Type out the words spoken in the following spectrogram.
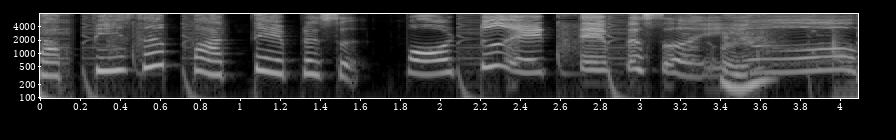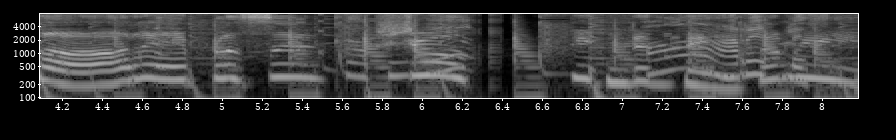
പപ്പീസ് പത്ത് എ പ്ലസ് മോട്ടു എട്ട് എ പ്ലസ് അയ്യോ. ആറ് എ പ്ലസ് കപിൽ. എന്റെ ആ, ആറ് A ദൈവമേ.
